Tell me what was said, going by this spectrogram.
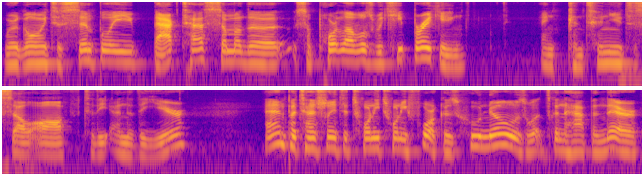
we're going to simply backtest some of the support levels we keep breaking and continue to sell off to the end of the year and potentially into 2024 because who knows what's going to happen there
